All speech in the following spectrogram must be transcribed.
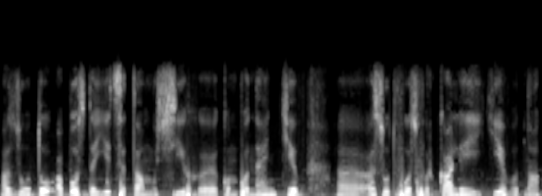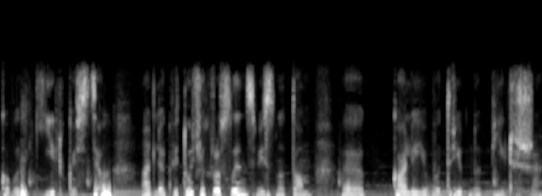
азоту, або, здається, там усіх е, компонентів е, азот, фосфор, калій є в однакових кількостях. А для квітучих рослин, звісно, там е, калію потрібно більше.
